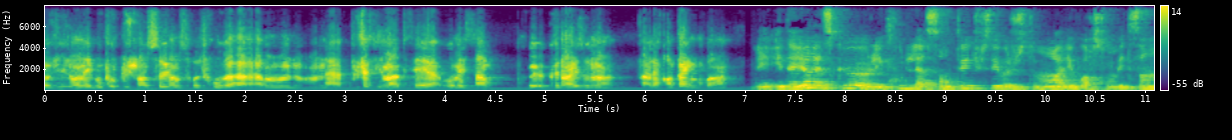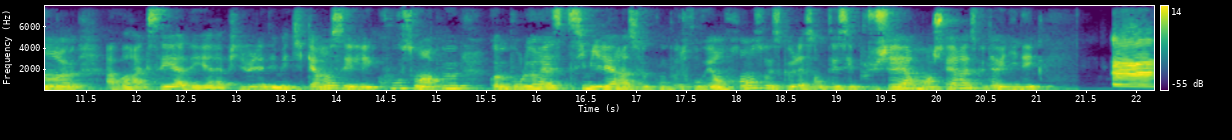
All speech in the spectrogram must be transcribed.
en ville, on est beaucoup plus chanceux et on se retrouve à, on, a plus facilement accès aux médecins que, dans les zones, enfin la campagne quoi. Hein. Et, d'ailleurs, est-ce que euh, les coûts de la santé, tu sais, bah, justement, aller voir son médecin, euh, avoir accès à, des, à la pilule et des médicaments, c'est les coûts sont un peu, comme pour le reste, similaires à ceux qu'on peut trouver en France Ou est-ce que la santé, c'est plus cher, moins cher? Est-ce que tu as une idée? Euh,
